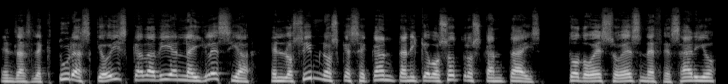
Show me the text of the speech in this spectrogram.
en las lecturas que oís cada día en la iglesia, en los himnos que se cantan y que vosotros cantáis. Todo eso es necesario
